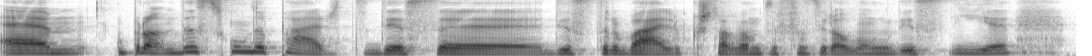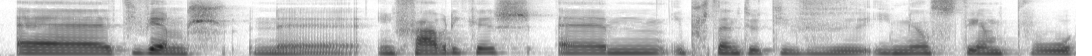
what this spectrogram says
Um, pronto, da segunda parte dessa, desse trabalho que estávamos a fazer ao longo desse dia, uh, tivemos na, em fábricas um, e portanto eu tive imenso tempo,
